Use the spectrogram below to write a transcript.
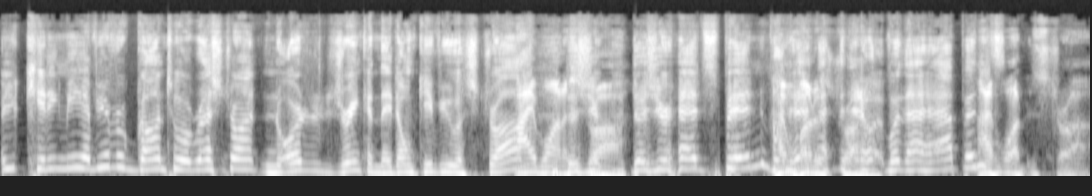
Are you kidding me? Have you ever gone to a restaurant and ordered a drink and they don't give you a straw? I want a does straw. Your, does your head spin? I when want a that- straw. when that happens? I want a straw.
